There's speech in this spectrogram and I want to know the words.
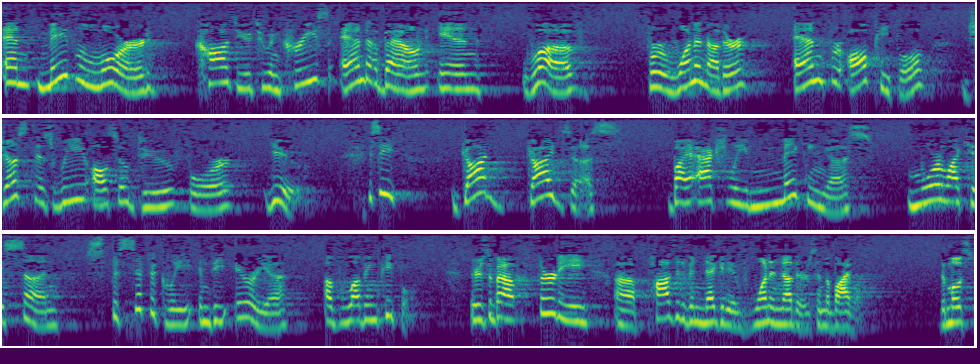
And may the Lord cause you to increase and abound in love for one another and for all people, just as we also do for you. You see, God guides us by actually making us more like His Son, specifically in the area of loving people. There's about 30 uh, positive and negative one another's in the Bible. The most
